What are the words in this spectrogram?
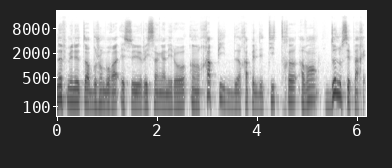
9 minutes à Bujumbura et sur Isanganiro. Un rapide rappel des titres avant de nous séparer.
